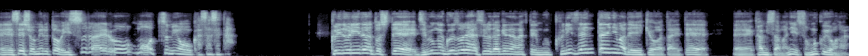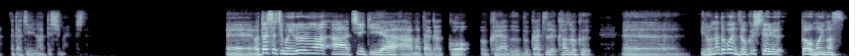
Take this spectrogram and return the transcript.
えー、聖書を見ると、イスラエルをも罪を犯させた。国のリーダーとして自分が偶像礼拝するだけではなくて、国全体にまで影響を与えて、えー、神様に背くような形になってしまいました。えー、私たちもいろいろなあ地域やあまた学校、クラブ、部活、家族、えー、いろんなところに属していると思います。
